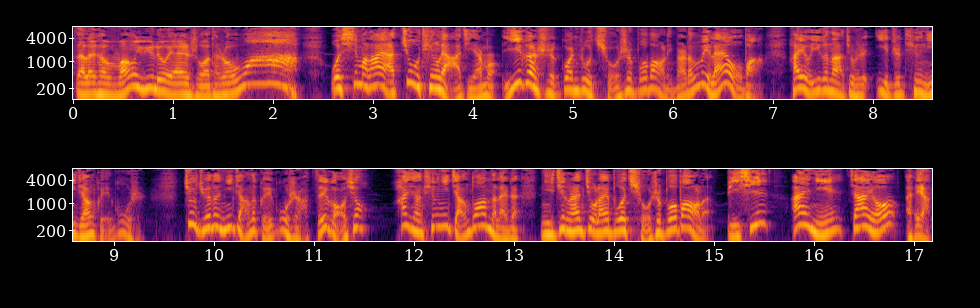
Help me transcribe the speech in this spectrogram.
再来看王瑜留言说：“他说哇，我喜马拉雅就听俩节目，一个是关注糗事播报里边的未来欧巴，还有一个呢就是一直听你讲鬼故事，就觉得你讲的鬼故事啊贼搞笑，还想听你讲段子来着，你竟然就来播糗事播报了，比心。”爱你，加油！哎呀，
